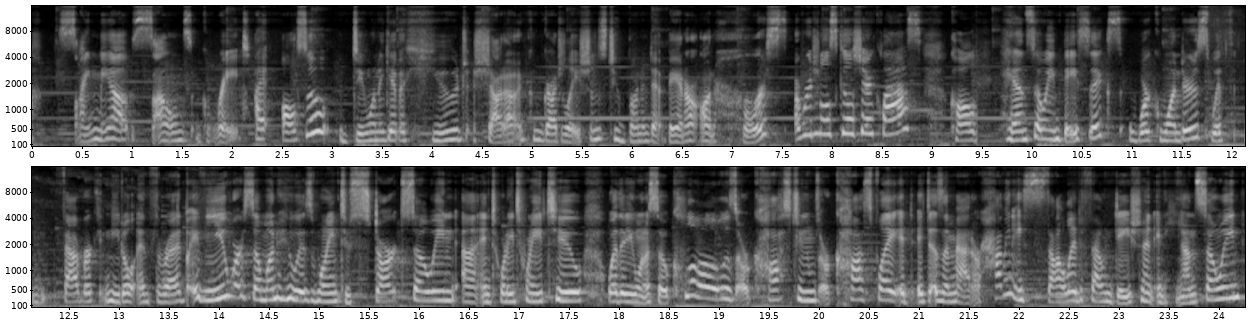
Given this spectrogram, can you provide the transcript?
sign me up, sounds great. I also do wanna give a huge shout out and congratulations to Bernadette Banner on her original Skillshare class called Hand Sewing Basics Work Wonders with Fabric, Needle, and Thread. If you are someone who is wanting to start sewing uh, in 2022, whether you wanna sew clothes or costumes or cosplay, it, it doesn't matter. Having a solid foundation in hand sewing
